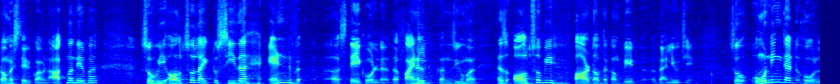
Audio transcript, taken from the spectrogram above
domestic requirement. Atmanirbhar so we also like to see the end uh, stakeholder, the final consumer, as also be part of the complete value chain. So owning that whole,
